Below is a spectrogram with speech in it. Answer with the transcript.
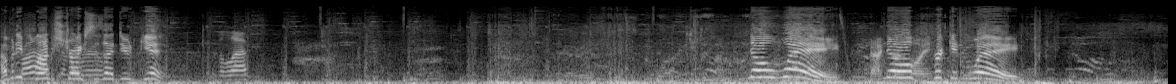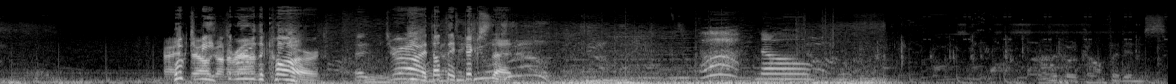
How many Roadhog's flame strikes does that dude get? to the left. No way! Back no freaking way! Alright, Hooked me through around. the car. Uh, ah, I thought they fixed that. no. Overconfidence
